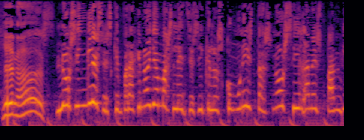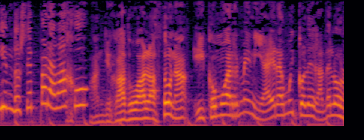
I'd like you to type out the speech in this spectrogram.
¿Quién es? Los ingleses, que para que no haya más leches y que los comunistas no sigan expandiéndose para abajo, Han llegado a la zona y como Armenia era muy colega de los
